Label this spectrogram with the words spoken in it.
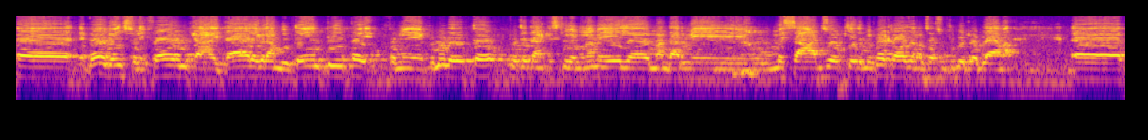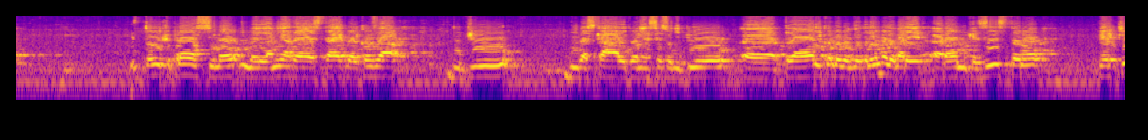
Eh, e poi ovviamente sono i forum, canali Telegram, gli utenti, poi come, come, ho detto potete anche scrivermi una mail, mandarmi un messaggio, chiedermi qualcosa, non c'è nessun tipo di problema. Eh, il talk prossimo nella mia testa è qualcosa di più didascalico nel senso di più eh, teorico dove vedremo le varie ROM che esistono perché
